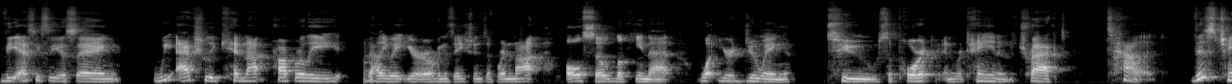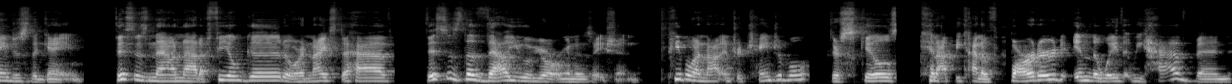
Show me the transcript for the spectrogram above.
the SEC is saying we actually cannot properly evaluate your organizations if we're not also looking at what you're doing to support and retain and attract talent. This changes the game. This is now not a feel good or a nice to have. This is the value of your organization. People are not interchangeable. Their skills cannot be kind of bartered in the way that we have been.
